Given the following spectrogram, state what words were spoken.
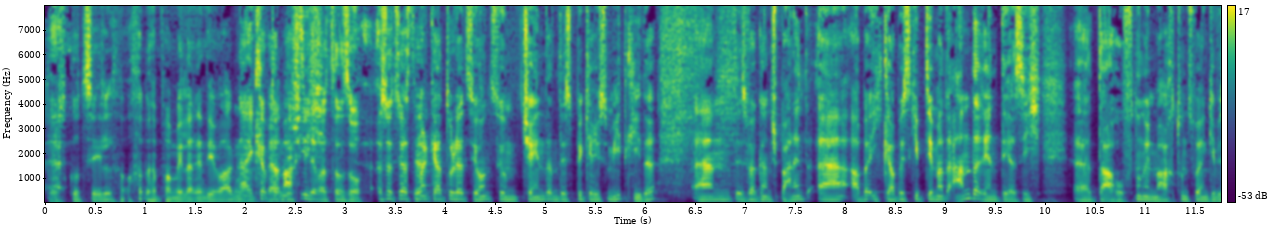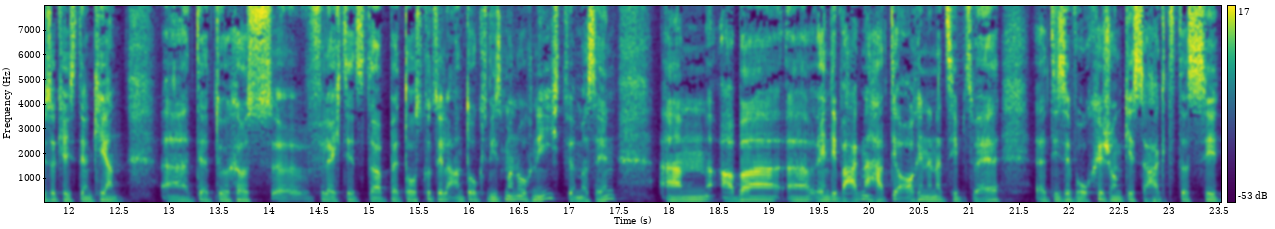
Doskozil oder Pamela Rendi-Wagner? Nein, ich glaube, da macht sich, was dann so. Also zuerst ja. mal Gratulation zum Gendern des Begriffs Mitglieder. Ähm, das war ganz spannend. Äh, aber ich glaube, es gibt jemand anderen, der sich äh, da Hoffnungen macht, und zwar ein gewisser Christian Kern, äh, der durchaus äh, vielleicht jetzt da bei Doskozil andockt, wissen wir noch nicht, werden wir sehen. Ähm, aber äh, Rendi Wagner hat ja auch in einer ZIP 2 äh, diese Woche schon gesagt, dass sie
